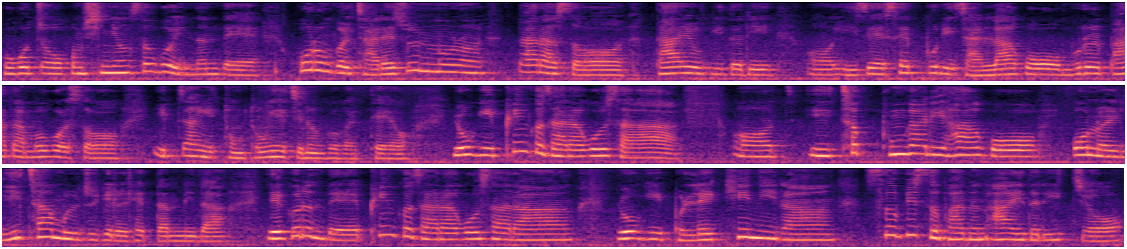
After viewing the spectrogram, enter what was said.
그거 조금 신경 쓰고 있는데 그런 걸 잘해 주는 따라서 다육이들이 어, 이제 새뿌리 잘 나고 물을 받아 먹어서 입장이 통통해지는 것 같아요. 여기 핑크 자라고사 어, 이 첫 분갈이하고 오늘 2차 물주기를 했답니다. 예, 그런데 핑크 자라고사랑 여기 블랙킨이랑 서비스 받은 아이들이 있죠.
